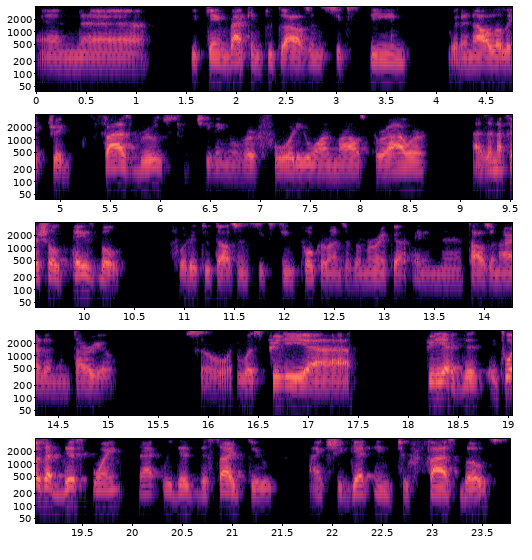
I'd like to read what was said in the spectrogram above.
and uh, we came back in 2016 with an all-electric fast Bruce, achieving over 41 miles per hour as an official pace boat for the 2016 Poker Runs of America in uh, Thousand Island, Ontario. So it was pretty uh, it was at this point that we did decide to actually get into fast boats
